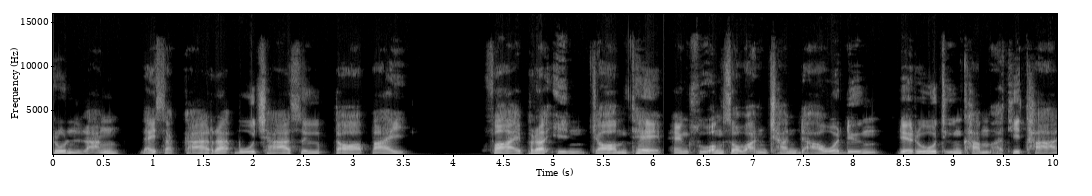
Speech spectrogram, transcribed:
รุ่นหลังได้สักการะบูชาสืบต่อไป ฝ่ายพระอินทร์จอมเทพแห่งสวงสวรรค์ชั้นดาวดึง ได้รู้ถึงคำอธิษฐาน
